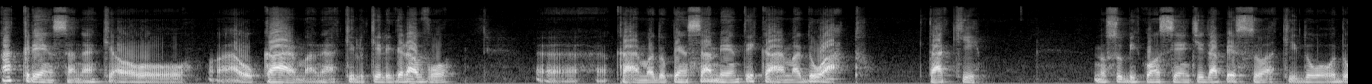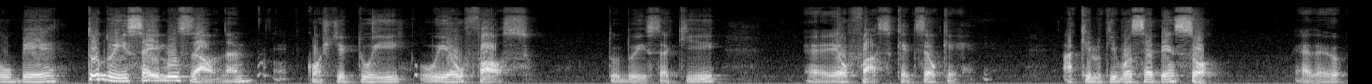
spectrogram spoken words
à crença, né, que é o, karma, né, aquilo que ele gravou, é, karma do pensamento e karma do ato, está aqui no subconsciente da pessoa, aqui do, do B tudo isso é ilusão, né? Constituir o eu falso. Tudo isso aqui é eu faço, quer dizer o quê? Aquilo que você pensou. Eu,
